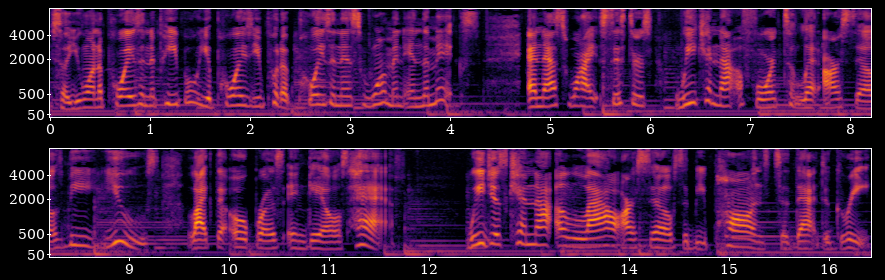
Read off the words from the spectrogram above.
So you want to poison the people, you poison you put a poisonous woman in the mix. And that's why, sisters, we cannot afford to let ourselves be used like the Oprahs and Gayles have. We just cannot allow ourselves to be pawns to that degree.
